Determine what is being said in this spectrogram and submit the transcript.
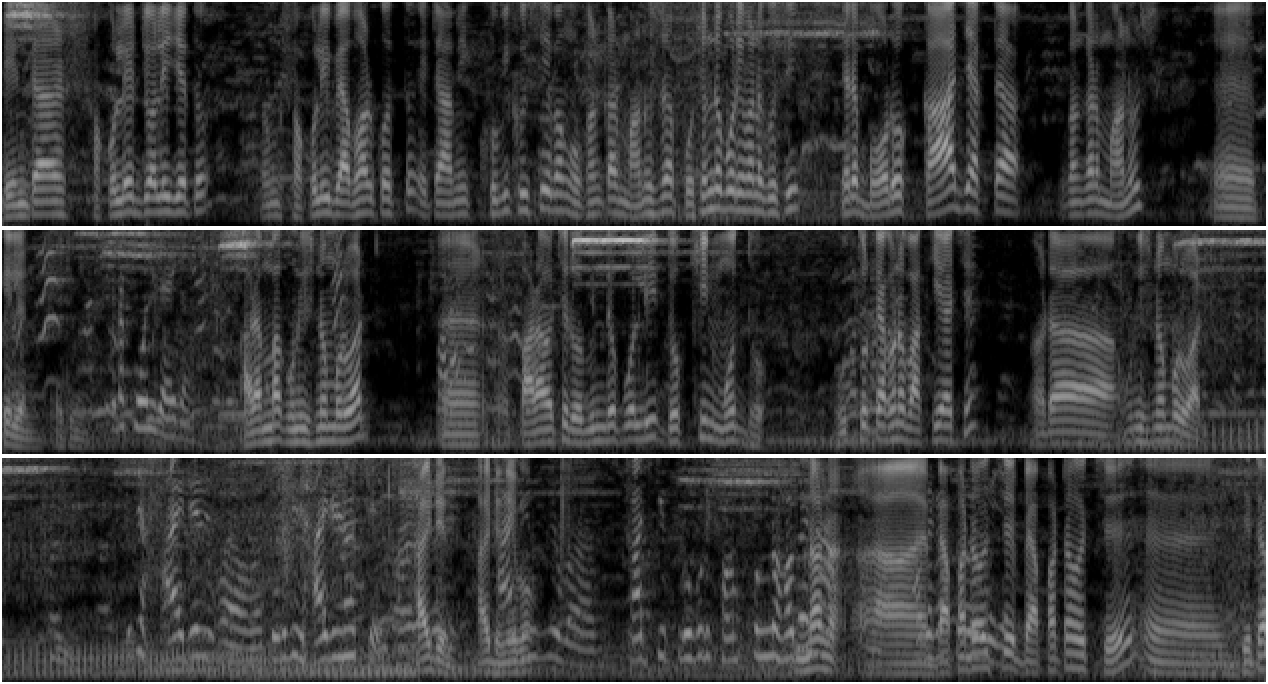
ড্রেনটা সকলের জলই যেত। এবং সকলেই ব্যবহার করতো এটা আমি খুবই খুশি এবং ওখানকার মানুষরা প্রচণ্ড পরিমাণে খুশি যেটা বড় কাজ একটা ওখানকার মানুষ পেলেন ওটা কোন জায়গা? আরামবাগ উনিশ নম্বর ওয়ার্ড পাড়া হচ্ছে রবীন্দ্রপল্লী দক্ষিণ মধ্য। উত্তরটা এখনও বাকি আছে ওটা উনিশ নম্বর ওয়ার্ড। হাইডেন হাইডেন এবং Hydrogen কি, আহ, কাজ কি পুরোপুরি সম্পূর্ণ হবে না না ব্যাপারটা হচ্ছে ব্যাপারটা হচ্ছে যেটা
